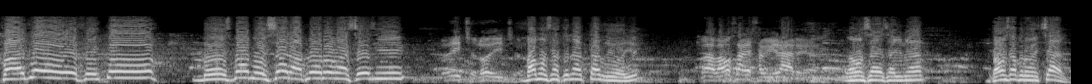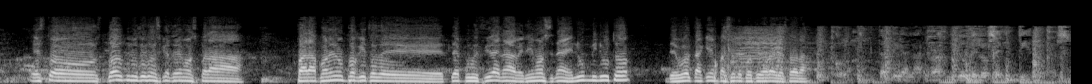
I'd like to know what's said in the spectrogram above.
Falló Bezenkov. Nos vamos a la prórroga, Sergi. Lo he dicho, lo he dicho. Vamos a cenar tarde hoy, ¿eh? Va, vamos a desayunar. eh. Vamos a desayunar. Vamos a aprovechar estos dos minutitos que tenemos para, para poner un poquito de, de publicidad. Nada, venimos nada, en un minuto de vuelta aquí en Pasión Deportiva Radio hasta ahora. Conéctate a la radio de los sentidos.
